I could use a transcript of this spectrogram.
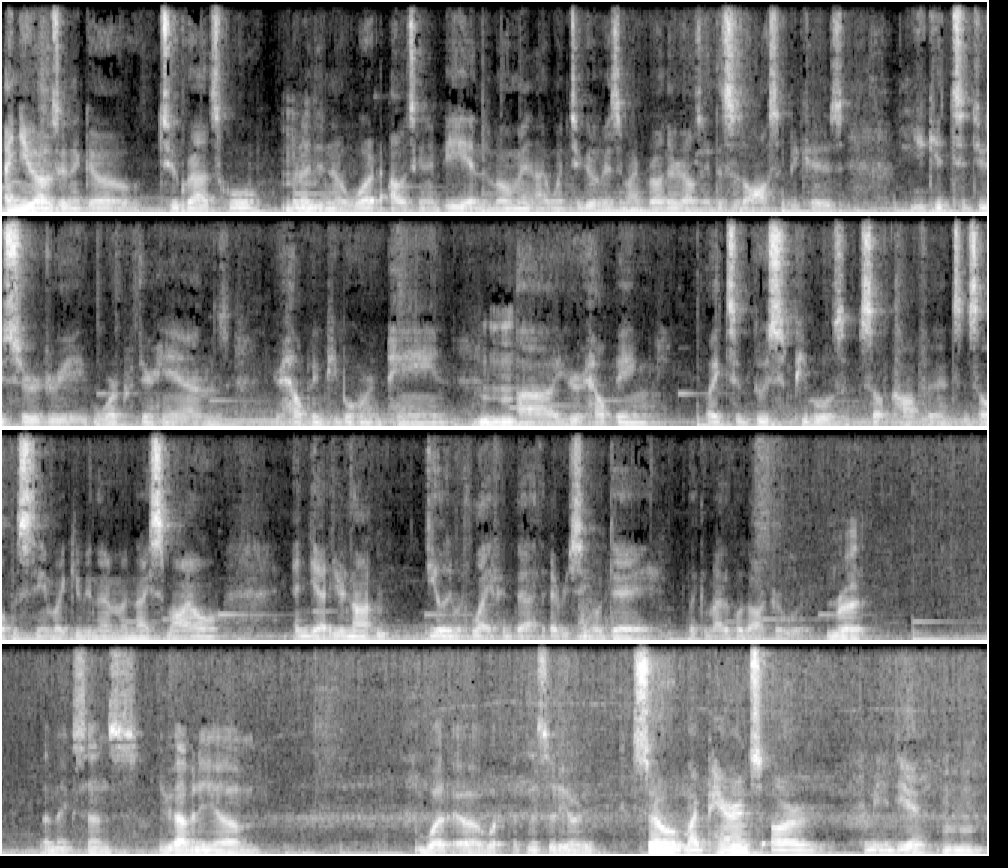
I knew I was going to go to grad school, but I didn't know what I was going to be. And the moment I went to go visit my brother, I was like, "This is awesome because you get to do surgery, work with your hands. You're helping people who are in pain. Uh, you're helping, like, to boost people's self confidence and self esteem by giving them a nice smile. And yet, you're not dealing with life and death every single day like a medical doctor would." right. That makes sense. Do you have any? Um, what uh, what ethnicity are you? So my parents are from India,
